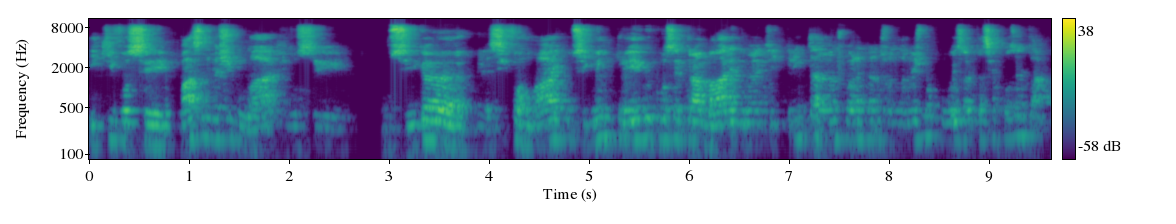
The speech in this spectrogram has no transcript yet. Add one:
e que você passe no vestibular, que você consiga é, se formar e consiga um emprego, que você trabalhe durante 30 anos, 40 anos fazendo a mesma coisa até se aposentar.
